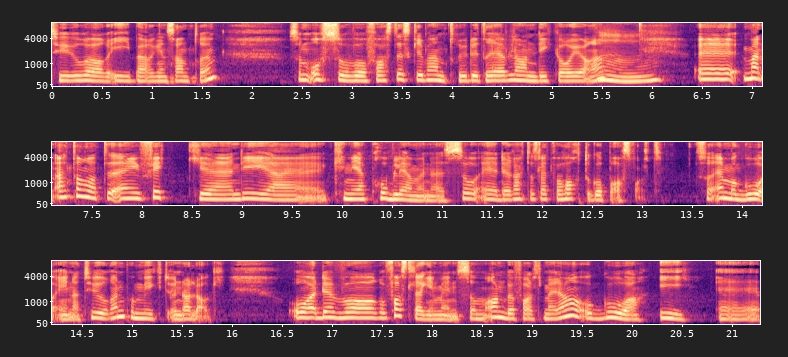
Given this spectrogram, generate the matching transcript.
turer i Bergen sentrum. Som også vår faste skribent Trude Drevland liker å gjøre. Mm. Men etter at jeg fikk eh, de eh, kneproblemene, så er det rett og slett for hardt å gå på asfalt. Så jeg må gå i naturen på mykt underlag. Og det var fastlegen min som anbefalte meg da å gå i eh,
